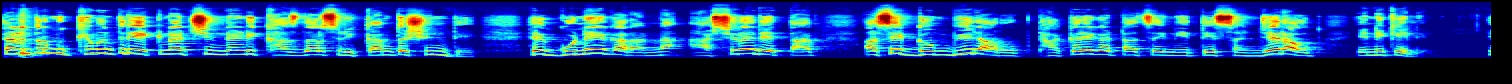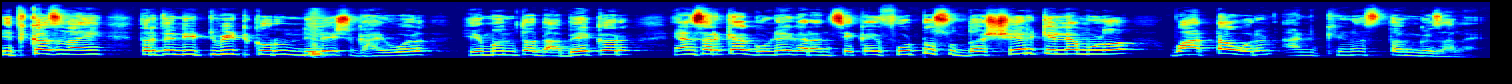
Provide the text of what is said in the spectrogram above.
त्यानंतर मुख्यमंत्री एकनाथ शिंदे आणि खासदार श्रीकांत शिंदे हे गुन्हेगारांना आश्रय देतात असे गंभीर आरोप ठाकरे गटाचे नेते संजय राऊत यांनी केले. इतकंच नाही तर त्यांनी ट्विट करून निलेश घायवळ हेमंत दाभेकर यांसारख्या गुन्हेगारांचे काही फोटोसुद्धा शेअर केल्यामुळं वातावरण आणखीनच तंग आहे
